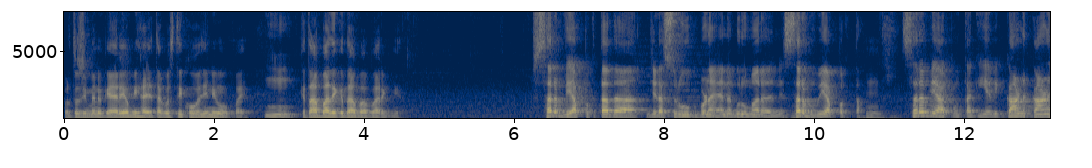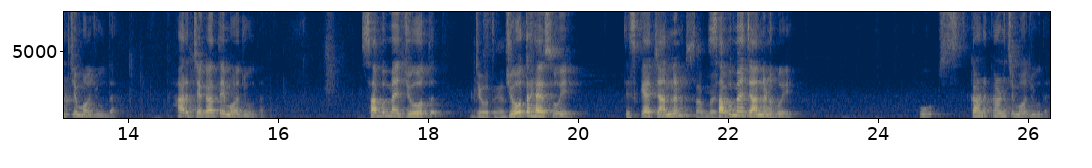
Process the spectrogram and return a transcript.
ਪਰ ਤੁਸੀਂ ਮੈਨੂੰ ਕਹਿ ਰਹੇ ਹੋ ਵੀ ਹਜੇ ਤੱਕ ਉਸ ਦੀ ਖੋਜ ਹੀ ਨਹੀਂ ਹੋ ਪਾਈ। ਹੂੰ। ਕਿਤਾਬਾਂ ਦੀ ਕਿਤਾਬਾਂ ਭਰ ਗਈਆਂ। ਸਰਵ ਵਿਆਪਕਤਾ ਦਾ ਜਿਹੜਾ ਸਰੂਪ ਬਣਾਇਆ ਨਾ ਗੁਰੂ ਮਹਾਰਾਜ ਨੇ ਸਰਵ ਵਿਆਪਕਤਾ ਸਰਵ ਵਿਆਪਕਤਾ ਕੀ ਹੈ ਵੀ ਕਣ ਕਣ ਚ ਮੌਜੂਦ ਹੈ। ਹਰ ਜਗ੍ਹਾ ਤੇ ਮੌਜੂਦ ਹੈ। ਸਭ ਮੈਂ ਜੋਤ ਜੋਤ ਹੈ ਜੋਤ ਹੈ ਸੋਏ। ਤਿਸ ਕੈ ਚਾਨਣ? ਸਭ ਮੈਂ ਸਭ ਮੈਂ ਚਾਨਣ ਹੋਏ। ਉਹ ਕਣ ਕਣ ਚ ਮੌਜੂਦ ਹੈ।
